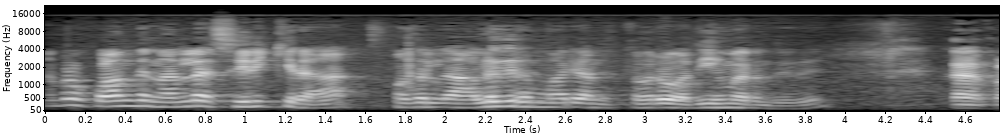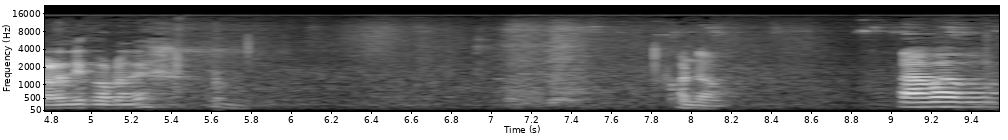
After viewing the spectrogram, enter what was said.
அப்புறம் குழந்தை நல்லா சிரிக்கிறா. முதல்ல அழுகிற மாதிரி அந்த தொந்தரவு அதிகமா இருந்தது. க- குழந்தை கூப்பிடுங்க. கொண்டோம் வா வா வா வா.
